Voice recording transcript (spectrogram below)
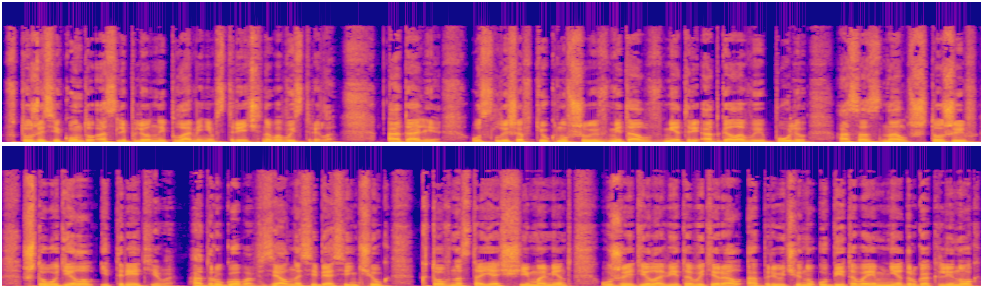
В ту же секунду ослепленный пламенем встречного выстрела. А далее, услышав тюкнувшую в металл в метре от головы пулю, осознал, что жив, что уделал и третьего, а другого взял на себя Синчук, кто в настоящий момент уже деловито вытирал обрючину убитого им недруга клинок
